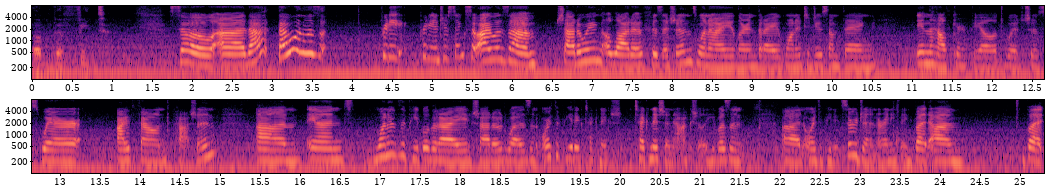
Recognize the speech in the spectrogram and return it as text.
of the feet? So uh, that that one was pretty pretty interesting. So I was um, shadowing a lot of physicians when I learned that I wanted to do something in the healthcare field, which is where I found passion. Um, and one of the people that I shadowed was an orthopedic technic- technician. Actually, he wasn't uh, an orthopedic surgeon or anything, but um, but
